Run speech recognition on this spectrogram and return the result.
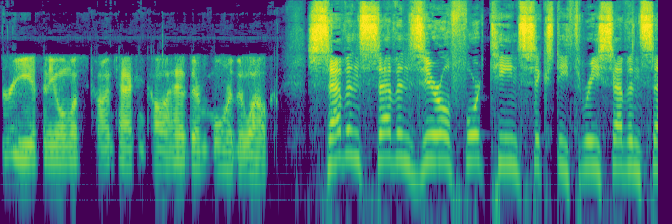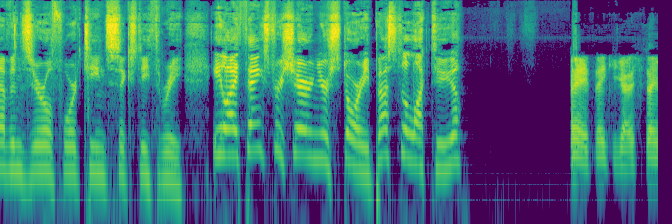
three. If anyone wants to contact and call ahead, they're more than welcome. 770-1463, 770-1463. Eli, thanks for sharing your story. Best of luck to you. Hey, thank you guys Stay,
